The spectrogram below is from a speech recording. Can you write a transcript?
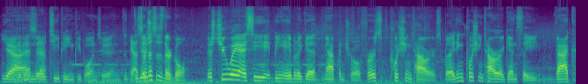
Yeah, and is, they're yeah. TPing people into it. Th- Yeah, so this is their goal. there's two ways I see being able to get map control. First, pushing towers, but I think pushing tower against a vac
